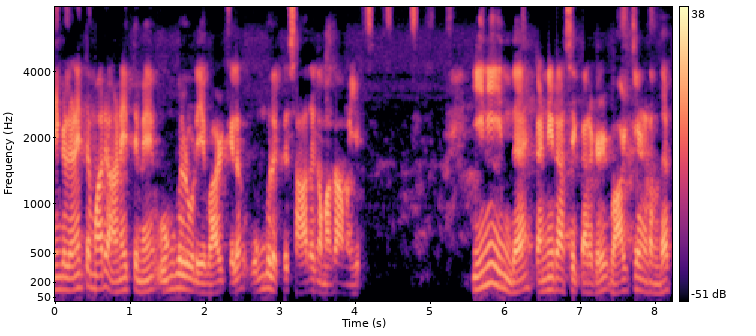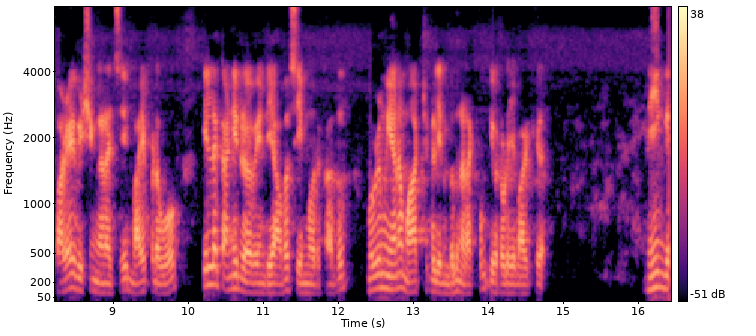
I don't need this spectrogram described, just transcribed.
நீங்கள் நினைத்த மாதிரி அனைத்துமே உங்களுடைய வாழ்க்கையில உங்களுக்கு சாதகமாக அமையும். இனி இந்த கன்னிராசிக்காரர்கள் வாழ்க்கையில நடந்த பழைய விஷயங்கள் நினைச்சு பயப்படவோ இல்ல கண்ணீரிட வேண்டிய அவசியமும் இருக்காது. முழுமையான மாற்றங்கள் என்பது நடக்கும் இவருடைய வாழ்க்கையில. நீங்க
